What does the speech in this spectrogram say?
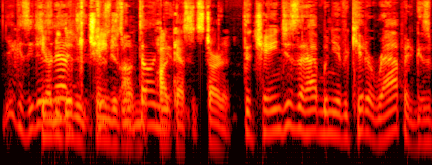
yeah, because he He doesn't already have did the changes just- when the telling you, podcast had started. the changes that happen when you have a kid are rapid because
